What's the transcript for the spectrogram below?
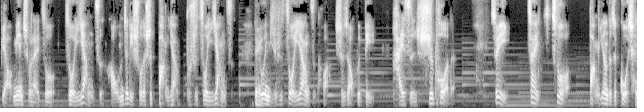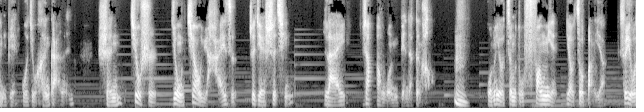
表面出来做做样子啊。我们这里说的是榜样，不是做样子。如果你只是做样子的话，迟早会被孩子识破的。所以在做榜样的这过程里边，我就很感恩，神就是用教育孩子这件事情，来让我们变得更好。嗯，我们有这么多方面要做榜样，所以我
